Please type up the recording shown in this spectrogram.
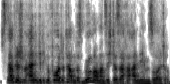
Es gab ja schon einige, die gefordert haben, dass Böhmermann sich der Sache annehmen sollte.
